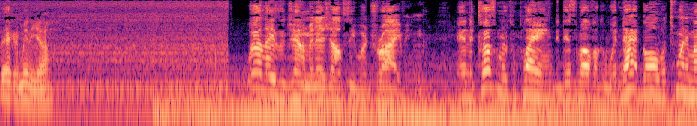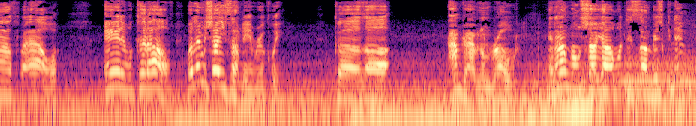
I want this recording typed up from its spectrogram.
back in a minute, y'all. Well, ladies and gentlemen, as y'all see, we're driving. And the customer complained that this motherfucker would not go over 20 miles per hour and it would cut off. Well, let me show you something real quick. Cause uh, I'm driving on the road and I'm gonna show y'all what this son bitch can do.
